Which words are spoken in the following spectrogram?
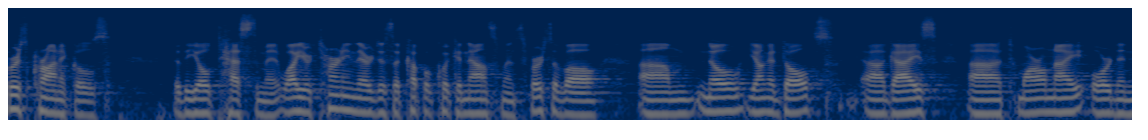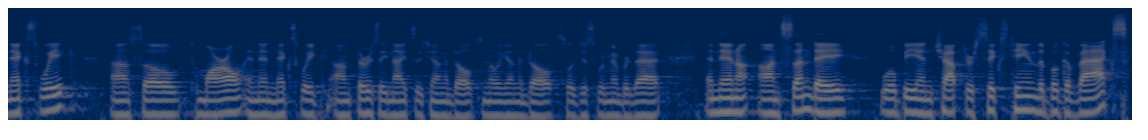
First Chronicles of the Old Testament. While you're turning there, just a couple quick announcements. First of all, um, no young adults, uh, guys, uh, tomorrow night or the next week. Uh, so tomorrow and then next week on Thursday nights is young adults, no young adults. So just remember that. And then on Sunday, we'll be in chapter 16 of the book of Acts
